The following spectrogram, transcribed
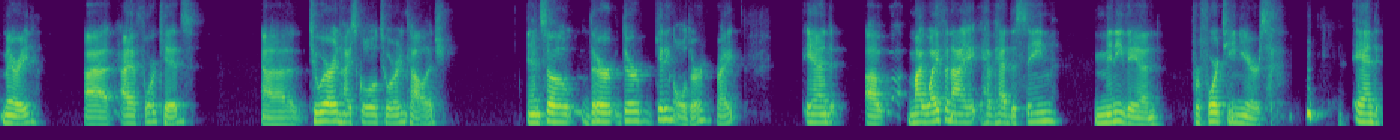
married. Uh, I have four kids. Uh, two are in high school, two are in college, and so they're they're getting older, right? And uh, my wife and I have had the same minivan for 14 years, and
